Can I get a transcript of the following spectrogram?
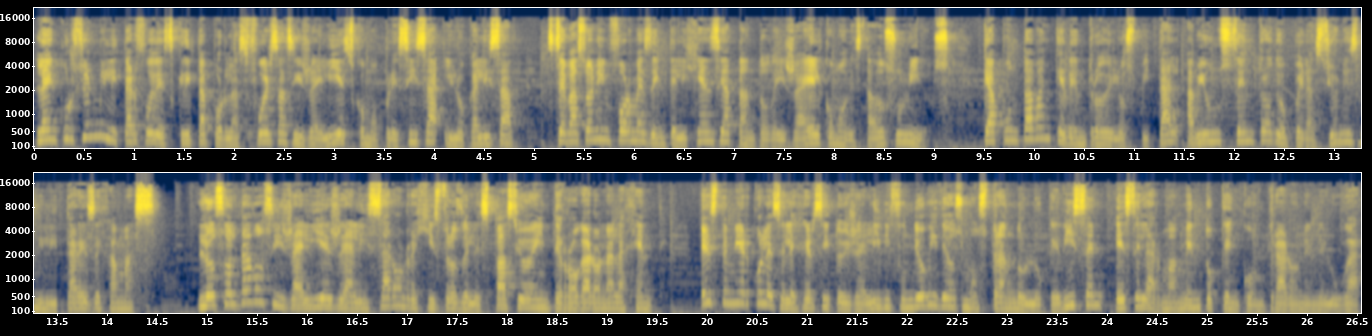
La incursión militar fue descrita por las fuerzas israelíes como precisa y localizada. Se basó en informes de inteligencia tanto de Israel como de Estados Unidos, que apuntaban que dentro del hospital había un centro de operaciones militares de Hamas. Los soldados israelíes realizaron registros del espacio e interrogaron a la gente. Este miércoles el ejército israelí difundió videos mostrando lo que dicen es el armamento que encontraron en el lugar.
